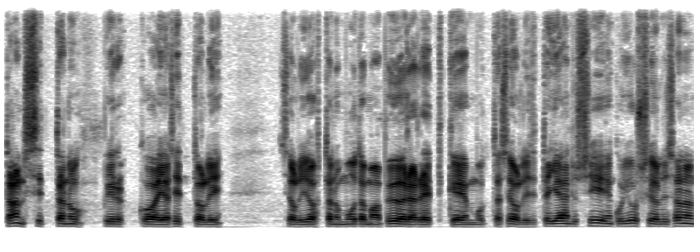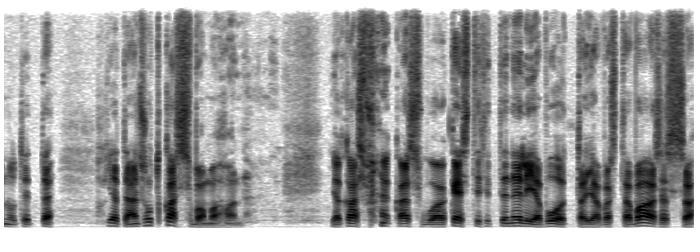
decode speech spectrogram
tanssittanut Pirkkoa ja sitten oli, se oli johtanut muutamaan pyöräretkeen, mutta se oli sitten jäänyt siihen, kun Jussi oli sanonut, että jätän sut kasvamahan. Ja kasvua kesti sitten neljä vuotta ja vasta Vaasassa,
